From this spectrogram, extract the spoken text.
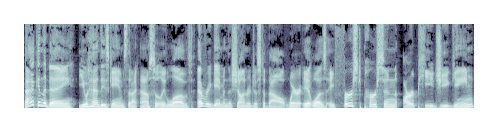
Back in the day, you had these games that I absolutely loved. Every game in this genre just about where it was a first person RPG game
